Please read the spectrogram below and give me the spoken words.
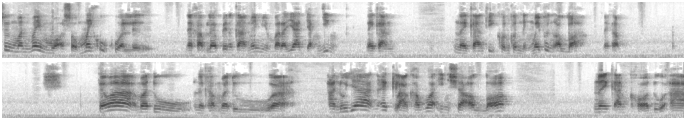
ซึ่งมันไม่เหมาะสมไม่คู่ควรเลยนะครับ และเป็นการไม่มีมารยาทอย่างยิ่งในการในการที่คนคนหนึ่งไม่พึ่งอัลลอฮ์นะครับ แต่ว่ามาดูนะครับมาดูว่า อนุญาตให้กล่าวคำว่า อินชาอัลลอฮ์ในการขอดุอา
